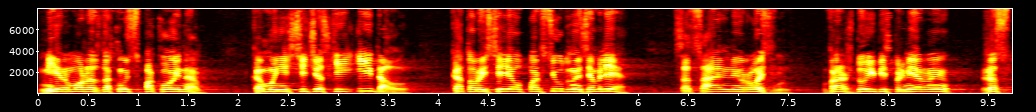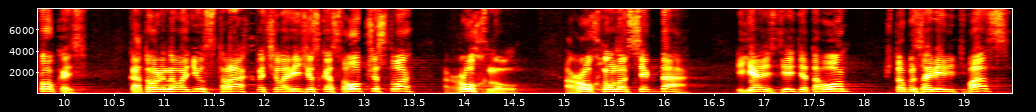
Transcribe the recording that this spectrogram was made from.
Мир может вздохнуть спокойно. Коммунистический идол, который сеял повсюду на земле социальную рознь, вражду и беспримерную жестокость, который наводил страх на человеческое сообщество, рухнул. Рухнул навсегда. И я здесь для того, чтобы заверить вас,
